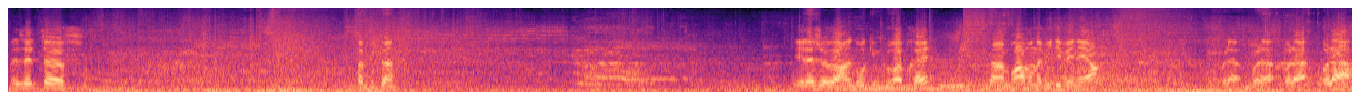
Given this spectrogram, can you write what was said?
Mazel tov Ah putain Et là je vais avoir un gros qui me court après. Je fais un bras à mon avis des vénères. Voilà, voilà, voilà, voilà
